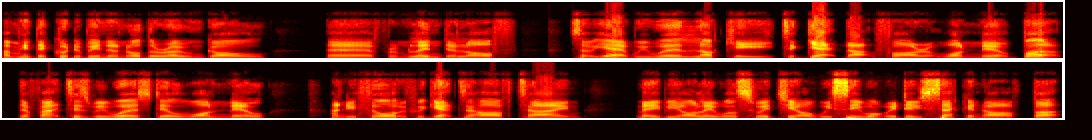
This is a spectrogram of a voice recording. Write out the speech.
I mean, there could have been another own goal uh, from Lindelof. So yeah, we were lucky to get that far at one 0 But the fact is, we were still one 0 and you thought if we get to half time, maybe Ole will switch it on. We see what we do second half. But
